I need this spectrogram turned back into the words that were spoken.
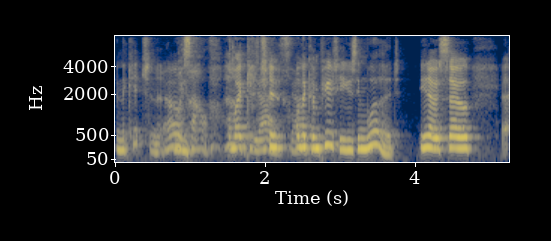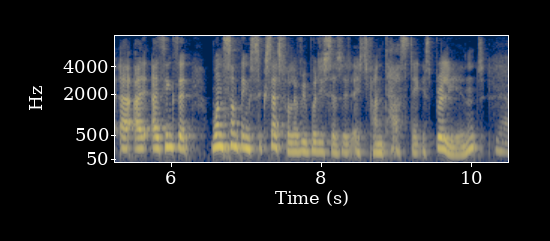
in the kitchen at home myself on my kitchen yes, yeah. on the computer using Word." You know, so I, I think that once something's successful, everybody says it, it's fantastic, it's brilliant. Yeah.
